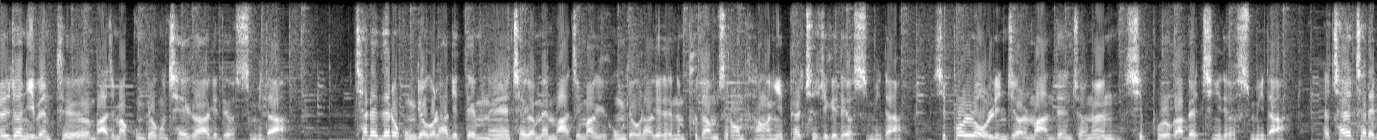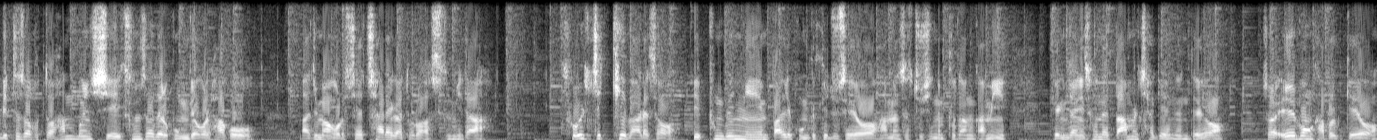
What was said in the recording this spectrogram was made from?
클전 이벤트 마지막 공격은 제가 하게 되었습니다. 차례대로 공격을 하기 때문에 제가 맨 마지막에 공격을 하게 되는 부담스러운 상황이 펼쳐지게 되었습니다. 10홀로 올린 지 얼마 안 된 저는 10홀과 매칭이 되었습니다. 차례차례 밑에서부터 한 분씩 순서대로 공격을 하고 마지막으로 제 차례가 돌아왔습니다. 솔직히 말해서 이 풍비님 빨리 공격해주세요 하면서 주시는 부담감이 굉장히 손에 땀을 차게 했는데요. 저 일본 가볼게요.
